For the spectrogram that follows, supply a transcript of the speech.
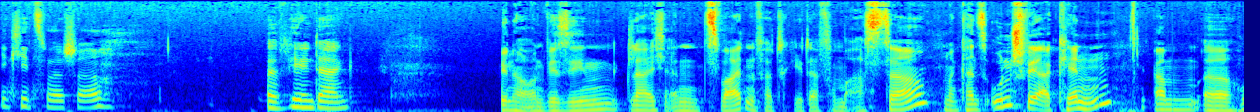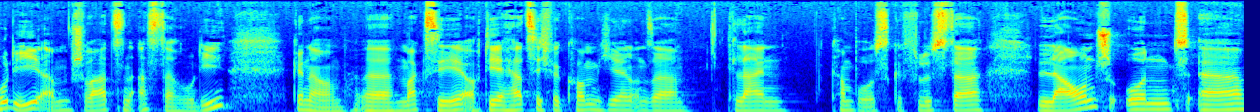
die Kiezmische. Vielen Dank. Genau, und wir sehen gleich einen zweiten Vertreter vom Asta. Man kann es unschwer erkennen am äh, Hoodie, am schwarzen Asta-Hoodie. Genau, äh, Maxi, auch dir herzlich willkommen hier in unserer kleinen Campus Geflüster Lounge. Und äh,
